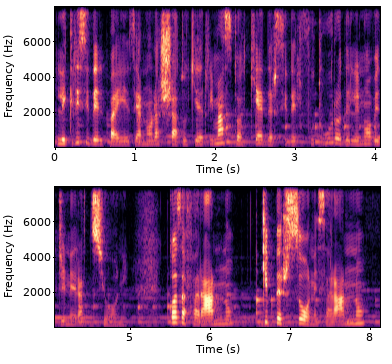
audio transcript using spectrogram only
Le crisi del paese hanno lasciato chi è rimasto a chiedersi del futuro delle nuove generazioni. Cosa faranno? Che persone saranno?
